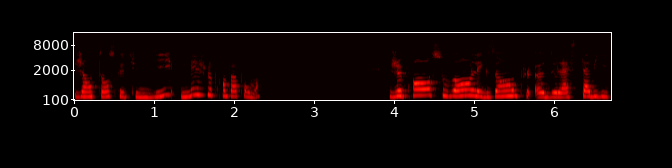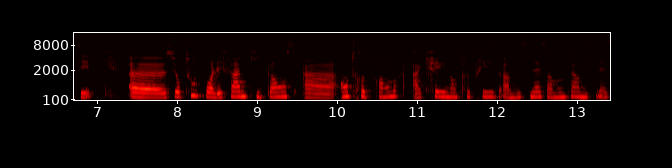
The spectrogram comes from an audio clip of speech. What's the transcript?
j'entends ce que tu me dis, mais je ne le prends pas pour moi. Je prends souvent l'exemple euh, de la stabilité, euh, surtout pour les femmes qui pensent à entreprendre, à créer une entreprise, un business, à monter un business,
